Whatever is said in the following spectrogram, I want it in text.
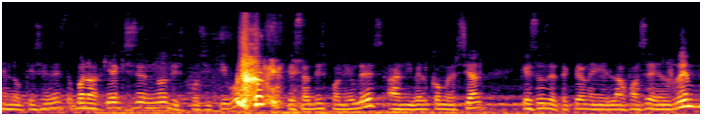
en lo que es en esto. Bueno, aquí existen unos dispositivos que están disponibles a nivel comercial que estos detectan en la fase del REM.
